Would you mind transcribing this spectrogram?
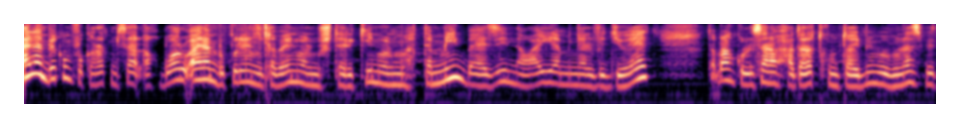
أهلا بكم في قناة مساء الأخبار وأهلا بكل المتابعين والمشتركين والمهتمين بهذه النوعية من الفيديوهات. طبعا كل سنة وحضراتكم طيبين بمناسبة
